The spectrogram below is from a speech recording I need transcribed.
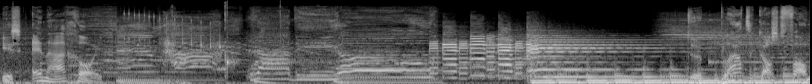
is NH Gooi. De platenkast van.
